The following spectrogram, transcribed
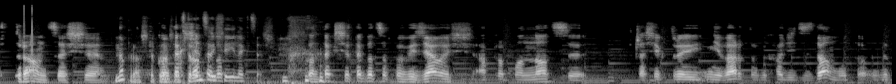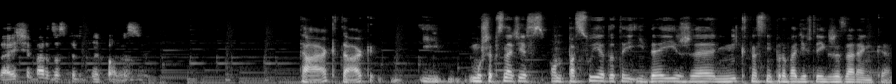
wtrącę się. No proszę, proszę wtrącaj tego, się ile chcesz. W kontekście tego, co powiedziałeś a propos nocy, w czasie której nie warto wychodzić z domu, to wydaje się bardzo sprytny pomysł. Tak, tak. I muszę przyznać, jest, on pasuje do tej idei, że nikt nas nie prowadzi w tej grze za rękę.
